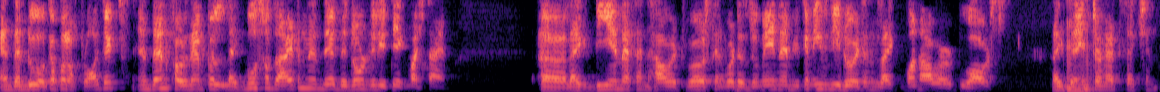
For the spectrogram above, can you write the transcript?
and then do a couple of projects. And then, for example, like most of the items in there, they don't really take much time. Uh, like DNS and how it works and what is domain name, you can easily do it in like one hour or two hours, like the mm-hmm. internet section.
